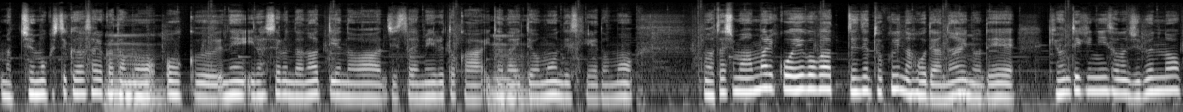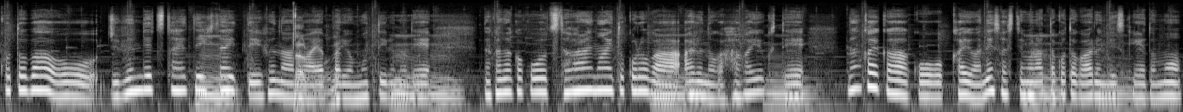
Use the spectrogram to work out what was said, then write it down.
まあ、注目してくださる方も多くね、いらっしゃるんだなっていうのは実際メールとかいただいて思うんですけれども、私もあんまりこう英語が全然得意な方ではないので、うん、基本的にその自分の言葉を自分で伝えていきたいっていうふうなのはやっぱり思っているので、うんね、なかなかこう伝わらないところがあるのが歯がゆくて、何回かこう会話ねさせてもらったことがあるんですけれども、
